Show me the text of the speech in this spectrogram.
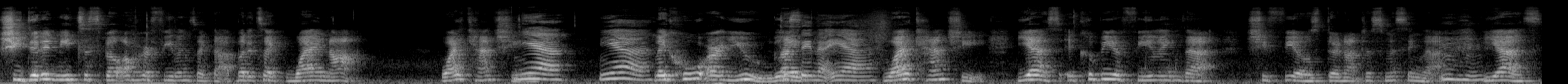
she didn't need to spill out her feelings like that. But it's like, why not? Why can't she? Yeah. Yeah. Like, who are you? to say that, yeah. why can't she? Yes, it could be a feeling that she feels. They're not dismissing that. Mm-hmm. Yes.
